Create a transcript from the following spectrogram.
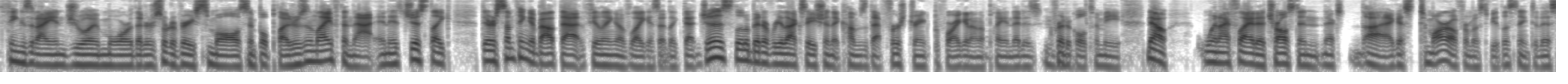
things that I enjoy more that are sort of very small, simple pleasures in life than that. And it's just like there's something about that feeling of like I said, like that just little bit of relaxation that comes with that first drink before I get on a plane that is mm-hmm. critical to me. Now, when I fly to Charleston next, uh, I guess tomorrow for most of you listening to this,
